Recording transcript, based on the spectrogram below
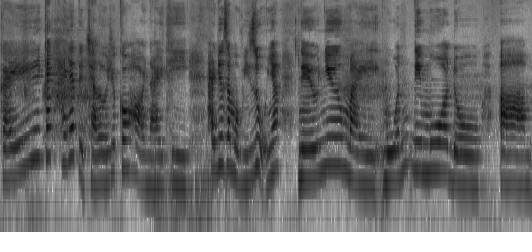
cái cách hay nhất để trả lời cho câu hỏi này thì hãy đưa ra một ví dụ nhé nếu như mày muốn đi mua đồ um,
